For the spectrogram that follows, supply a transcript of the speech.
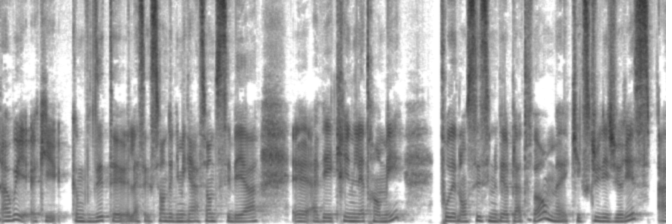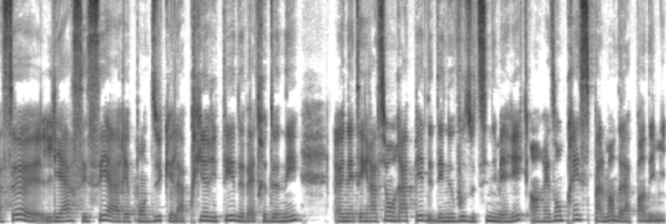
Ah oui, OK. Comme vous dites, la section de l'immigration du CBA avait écrit une lettre en mai pour dénoncer ces nouvelles plateformes qui excluent les juristes. À ça, l'IRCC a répondu que la priorité devait être donnée à une intégration rapide des nouveaux outils numériques en raison principalement de la pandémie.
